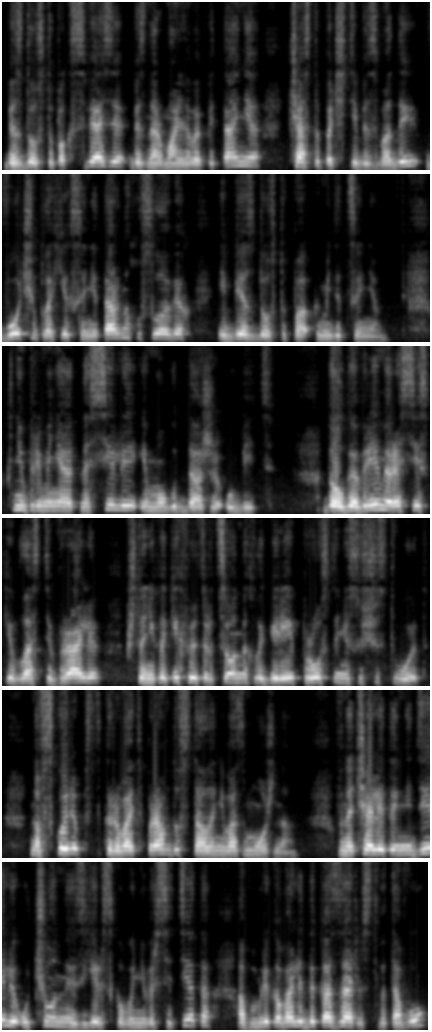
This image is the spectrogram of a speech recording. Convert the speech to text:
без доступа к связи, без нормального питания, часто почти без воды, в очень плохих санитарных условиях и без доступа к медицине. К ним применяют насилие и могут даже убить. Долгое время российские власти врали, что никаких фильтрационных лагерей просто не существует, но вскоре скрывать правду стало невозможно. В начале этой недели ученые из Ельского университета опубликовали доказательства того,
